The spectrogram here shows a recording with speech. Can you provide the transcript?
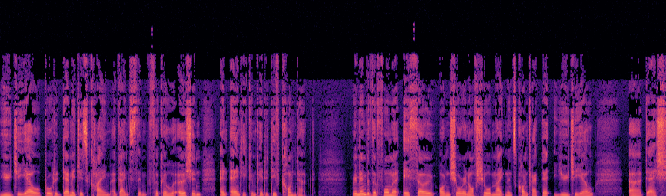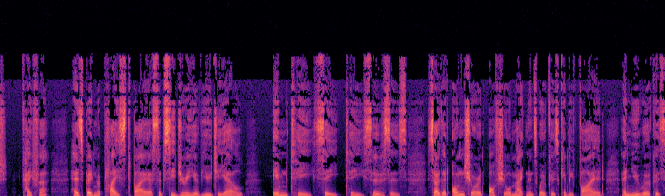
UGL brought a damages claim against them for coercion and anti competitive conduct. Remember the former ESSO onshore and offshore maintenance contractor UGL uh, dash has been replaced by a subsidiary of UGL, MTCT Services, so that onshore and offshore maintenance workers can be fired and new workers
